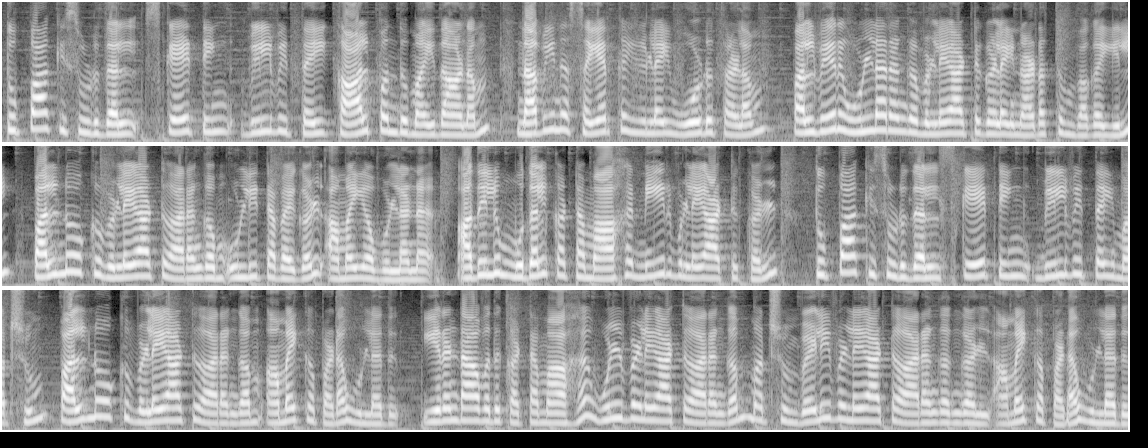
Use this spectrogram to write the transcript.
துப்பாக்கி சுடுதல் ஸ்கேட்டிங் வில்வித்தை கால்பந்து மைதானம் நவீன செயற்கை இலை ஓடுதளம் பல்வேறு உள்ளரங்க விளையாட்டுகளை நடத்தும் வகையில் பல்நோக்கு விளையாட்டு அரங்கம் உள்ளிட்டவைகள் அமைய உள்ளன. அதிலும் முதல் கட்டமாக நீர் விளையாட்டுகள் துப்பாக்கி சுடுதல் ஸ்கேட்டிங் வில்வித்தை மற்றும் பல்நோக்கு விளையாட்டு அரங்கம் அரங்கம் அமைக்கப்பட உள்ளது. இரண்டாவது கட்டமாக உள் விளையாட்டு அரங்கம் மற்றும் வெளி விளையாட்டு அரங்கங்கள் அமைக்கப்பட உள்ளது.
